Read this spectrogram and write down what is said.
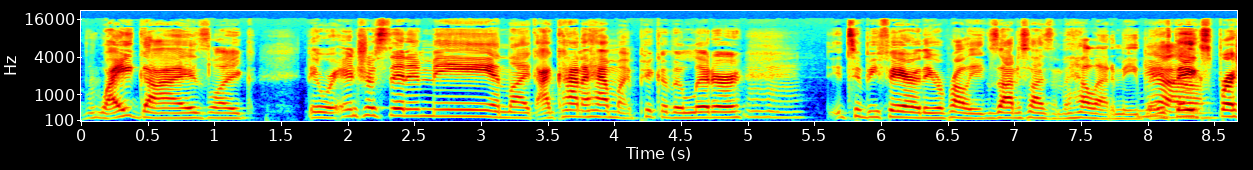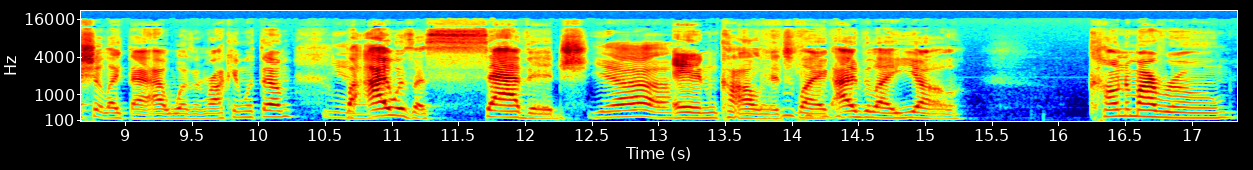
white guys like they were interested in me and like I kind of had my pick of the litter. To be fair, they were probably exoticizing the hell out of me. But if they Yeah. express shit like that, I wasn't rocking with them. Yeah. But I was a savage yeah in college. Like I'd be like, yo, come to my room,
